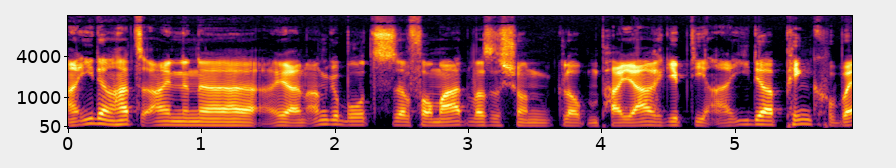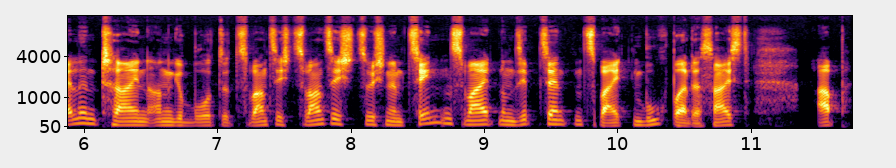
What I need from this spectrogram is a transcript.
AIDA hat einen, äh, ja, ein Angebotsformat, was es schon, glaube ich, ein paar Jahre gibt. Die AIDA Pink Valentine Angebote 2020 zwischen dem 10.2. und 17.2. buchbar. Das heißt, ab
